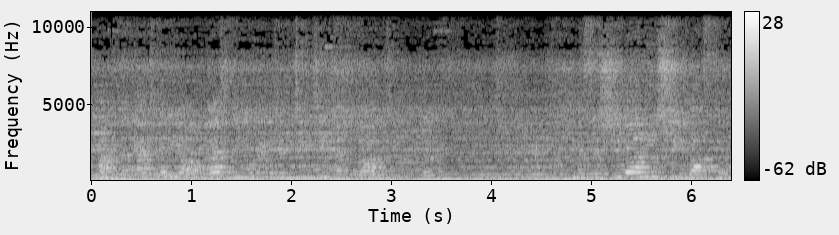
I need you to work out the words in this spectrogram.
under the category of Best Innovative Teaching Methodology. Mr. Shivani Srivastava.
